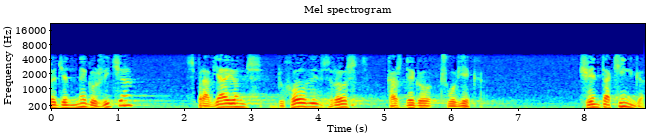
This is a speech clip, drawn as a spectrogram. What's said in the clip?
codziennego życia, sprawiając duchowy wzrost każdego człowieka. Święta Kinga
